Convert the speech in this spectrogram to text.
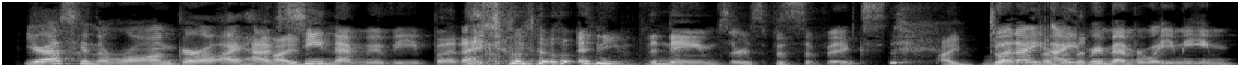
You're asking the wrong girl. I have I- seen that movie, but I don't know any of the names or specifics. I don't but I, remember I the, remember what you mean.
